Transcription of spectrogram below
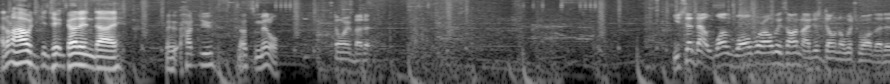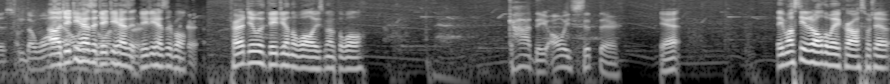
I don't know how J- J- Gut didn't die. Wait, How did you? That's the middle. Don't worry about it. You said that one wall we're always on. and I just don't know which wall that is. Um, the wall. Oh, I JG has it. go JG has it. there. JG has their ball. Okay. Try to deal with JG on the wall. He's going up the wall. God, they always sit there. Yeah. They must eat it all the way across. Watch out.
